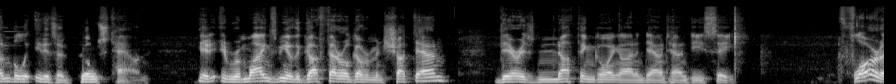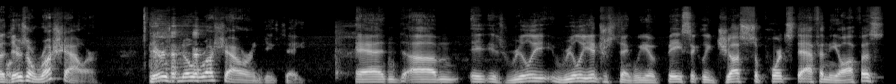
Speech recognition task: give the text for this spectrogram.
unbelievable. It is a ghost town. It, it reminds me of the federal government shutdown. There is nothing going on in downtown DC. Florida, there's a rush hour. There's no rush hour in DC. And um, it is really, really interesting. We have basically just support staff in the office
